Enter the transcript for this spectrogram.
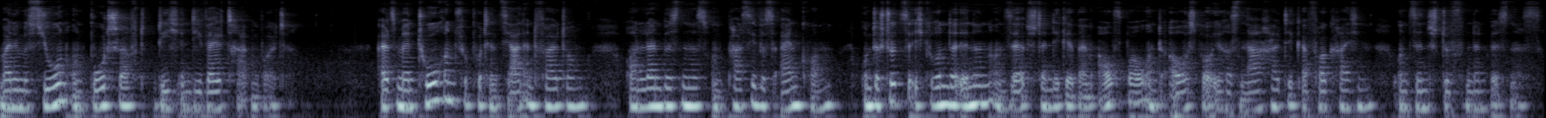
Meine Mission und Botschaft, die ich in die Welt tragen wollte. Als Mentorin für Potenzialentfaltung, Online-Business und passives Einkommen unterstütze ich Gründerinnen und Selbstständige beim Aufbau und Ausbau ihres nachhaltig erfolgreichen und sinnstiftenden Business.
